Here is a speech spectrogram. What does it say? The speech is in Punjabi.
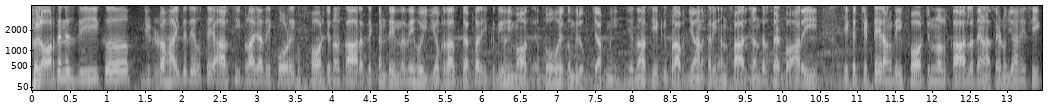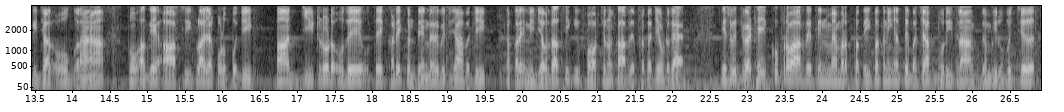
ਫਿਲੌਰ ਦੇ ਨਜ਼ਦੀਕ ਜਿਟੜ ਹਾਈਵੇ ਦੇ ਉੱਤੇ ਆਰਸੀ ਪਲਾਜ਼ਾ ਦੇ ਕੋਲ ਇੱਕ ਫੋਰਚੂਨਰ ਕਾਰ ਅਤੇ ਕੰਟੇਨਰ ਦੀ ਹੋਈ ਜ਼ਬਰਦਸਤ ਟੱਕਰ, ਇੱਕ ਦੀ ਹੋਈ ਮੌਤ, ਦੋ ਹੋਏ ਗੰਭੀਰ ਰੂਪ ਜ਼ਖਮੀ ਜਿਨਾਸੀ ਕਿ ਪ੍ਰਾਪਤ ਜਾਣਕਾਰੀ ਅਨੁਸਾਰ ਜਲੰਧਰ ਸਾਈਡ ਤੋਂ ਆ ਰਹੀ ਇੱਕ ਚਿੱਟੇ ਰੰਗ ਦੀ ਫੋਰਚੂਨਰ ਕਾਰ ਲੁਧਿਆਣਾ ਸਾਈਡ ਨੂੰ ਜਾ ਰਹੀ ਸੀ ਕਿ ਜਦ ਉਹ ਗਰਾਇਆ ਤੋਂ ਅੱਗੇ ਆਰਸੀ ਪਲਾਜ਼ਾ ਕੋਲ ਪੁੱਜੀ, ਤਾਂ ਜੀਟ ਰੋਡ ਉਹਦੇ ਉੱਤੇ ਖੜੇ ਕੰਟੇਨਰ ਦੇ ਵਿੱਚ ਜਾ ਵੱਜੀ। ਟੱਕਰ ਇੰਨੀ ਜ਼ਬਰਦਸਤ ਸੀ ਕਿ ਫੋਰਚੂਨਰ ਕਾਰ ਦੇ ਫਰਕਚੇ ਉੱਡ ਗਏ। ਇਸ ਵਿੱਚ ਬੈਠੇ ਇੱਕੋ ਪਰਿਵਾਰ ਦੇ ਤਿੰਨ ਮੈਂਬਰ, ਪਤੀ, ਪਤਨੀ ਅਤੇ ਬੱਚਾ ਬੁਰੀ ਤਰ੍ਹਾਂ ਗੰਭੀਰ ਰੂਪ ਵਿੱਚ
